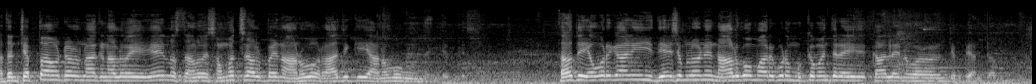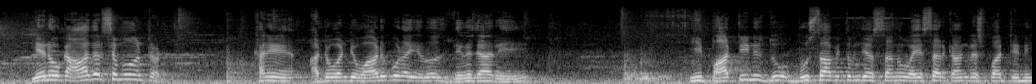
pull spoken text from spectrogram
అతను చెప్తా ఉంటాడు నాకు నలభై ఏళ్ళు నలభై సంవత్సరాల పైన అనుభవం రాజకీయ అనుభవం ఉందని చెప్పేసి. తర్వాత ఎవరు కానీ ఈ దేశంలోనే నాలుగో మారు కూడా ముఖ్యమంత్రి కాలేని వాడు అని చెప్పి అంటాడు నేను ఒక ఆదర్శము అంటాడు. కానీ అటువంటి వాడు కూడా ఈరోజు దిగజారి ఈ పార్టీని దూ భూస్థాపితం చేస్తాను వైఎస్ఆర్ కాంగ్రెస్ పార్టీని.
